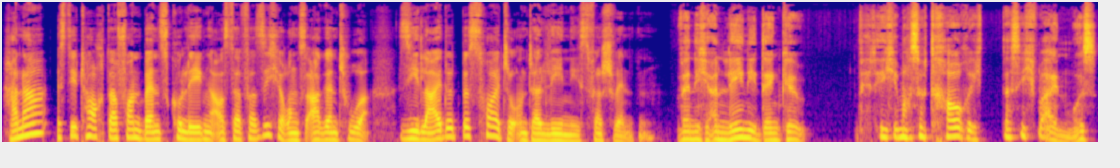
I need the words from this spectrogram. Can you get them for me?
Hanna ist die Tochter von Bens Kollegen aus der Versicherungsagentur. Sie leidet bis heute unter Lenis Verschwinden. Wenn ich an Leni denke, werde ich immer so traurig, dass ich weinen muss.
